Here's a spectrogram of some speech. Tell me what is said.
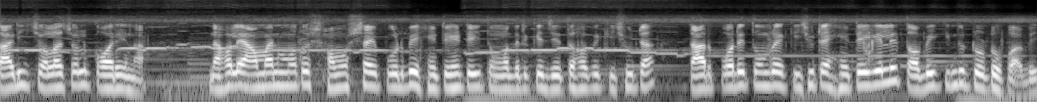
গাড়ি চলাচল করে না। না হলে আমার মতো সমস্যায় পড়বে, হেঁটে হেঁটেই তোমাদেরকে যেতে হবে কিছুটা। তারপরে তোমরা কিছুটা হেঁটে গেলে তবেই কিন্তু টোটো পাবে।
